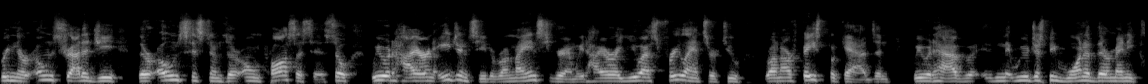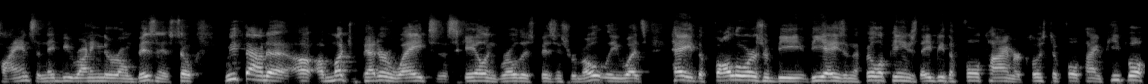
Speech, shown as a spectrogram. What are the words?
bring their own strategy, their own systems, their own processes. So we would hire an agency to run my Instagram. We'd hire a US freelancer to run our Facebook ads and we would have we would just be one of their many clients and they'd be running their own business. So we found a, a much better way to scale and grow this business remotely was hey, the followers would be VAs in the Philippines, they'd be the full-time or close to full-time people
